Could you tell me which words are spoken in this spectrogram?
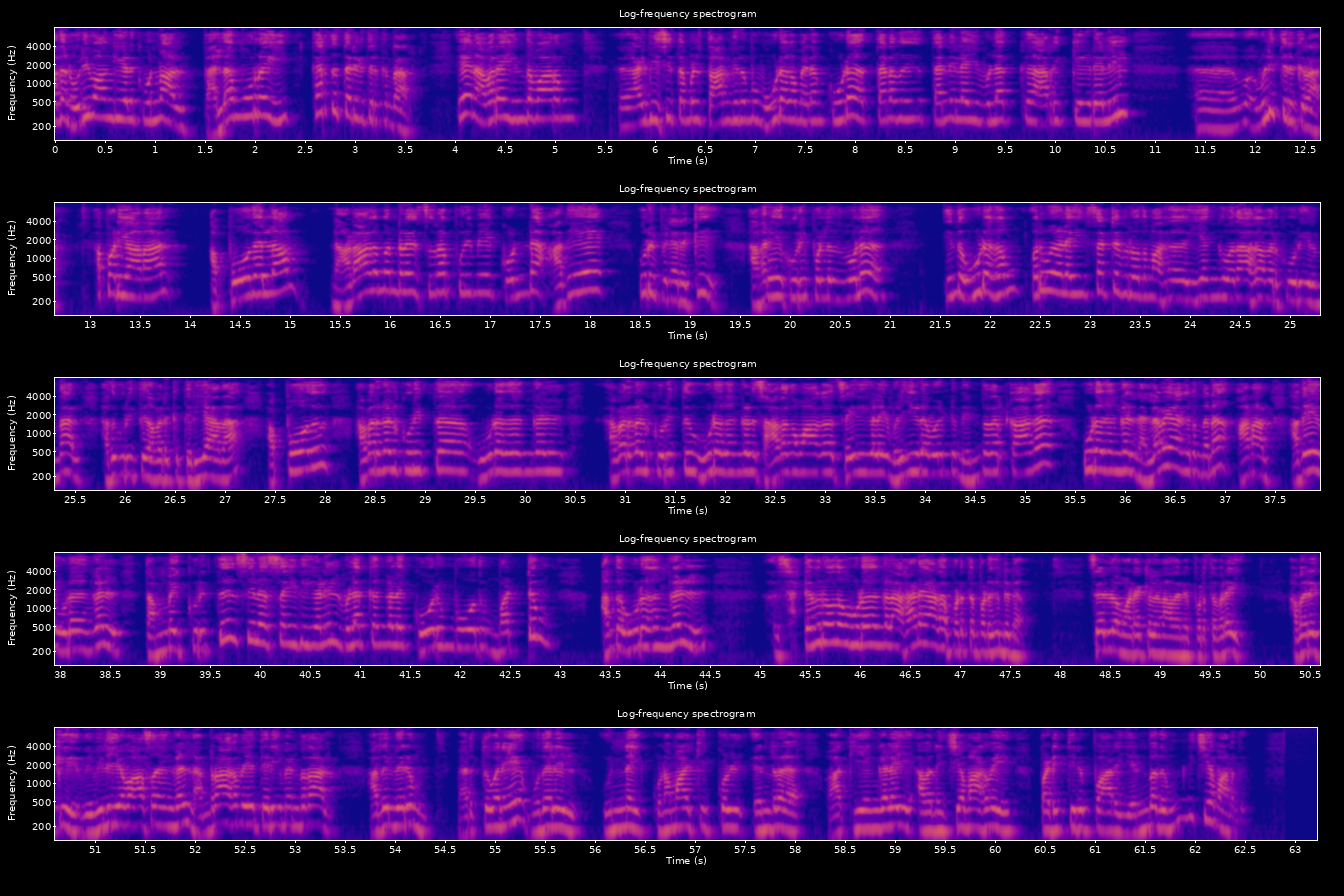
அதன் ஒலிவாங்கிகளுக்கு முன்னால் பல முறை கருத்து தெரிவித்திருக்கின்றார். ஏன் அவரை இந்த வாரம் ஐபிசி தமிழ் தான் விரும்பும் ஊடகம் என கூட தனது தன்னிலை விளக்க அறிக்கையிடலில் விழித்திருக்கிறார். அப்படியானால் அப்போதெல்லாம் நாடாளுமன்ற சிறப்புரிமையை கொண்ட அதே உறுப்பினருக்கு அவரே குறிப்பிட்டது போல இந்த ஊடகம் ஒருவேளை சட்டவிரோதமாக இயங்குவதாக அவர் கூறியிருந்தால் அது குறித்து அவருக்கு தெரியாதா? அப்போது அவர்கள் குறித்த ஊடகங்கள் அவர்கள் குறித்து ஊடகங்கள் சாதகமாக செய்திகளை வெளியிட வேண்டும் என்பதற்காக ஊடகங்கள் நல்லவையாக இருந்தன. ஆனால் அதே ஊடகங்கள் தம்மை குறித்து சில செய்திகளில் விளக்கங்களை கோரும்போது மட்டும் அந்த ஊடகங்கள் சட்டவிரோத ஊடகங்களாக அடையாளப்படுத்தப்படுகின்றன. செல்வம் அடைக்கலநாதனை பொறுத்தவரை அவருக்கு விவிலிய வாசகங்கள் நன்றாகவே தெரியும் என்பதால் அதில் வெறும் மருத்துவனே முதலில் உன்னை குணமாக்கிக் கொள் என்ற வாக்கியங்களை அவர் நிச்சயமாகவே படித்திருப்பார் என்பதும் நிச்சயமானது.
